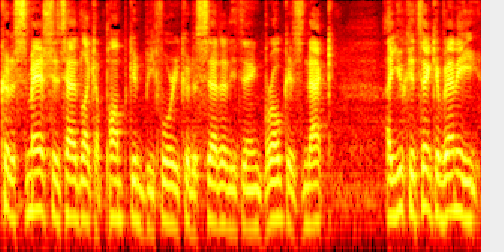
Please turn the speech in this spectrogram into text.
could have smashed his head like a pumpkin before he could have said anything, broke his neck. Uh, you could think of any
